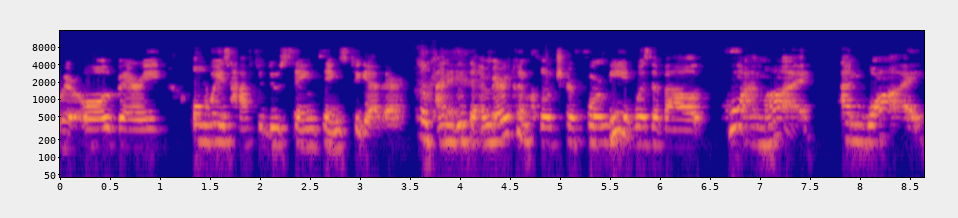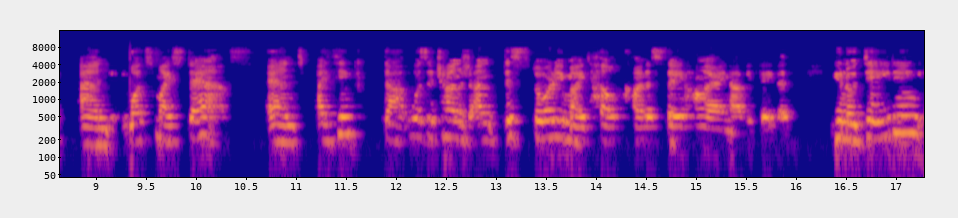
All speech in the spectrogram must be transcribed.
We're all very always have to do same things together. Okay. And with the American culture, for me, it was about who am I and why and what's my stance. And I think that was a challenge. And this story might help kind of say how I navigated. You know, dating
